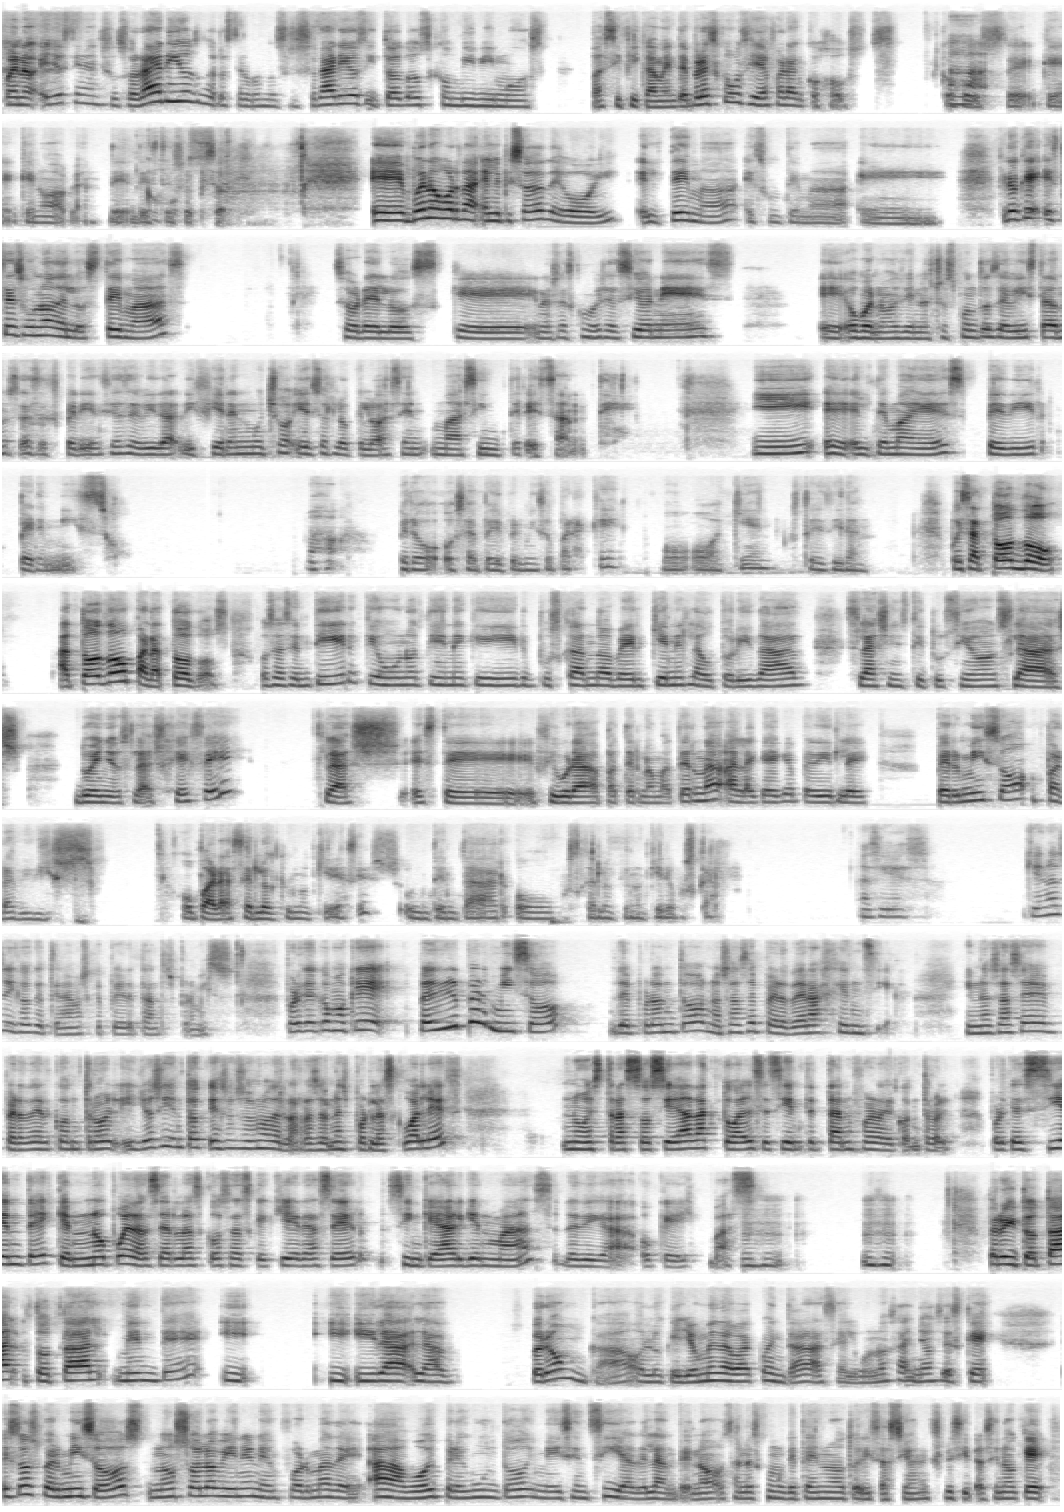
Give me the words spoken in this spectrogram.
bueno, ellos tienen sus horarios, nosotros tenemos nuestros horarios y todos convivimos pacíficamente. Pero es como si ya fueran co-hosts, co-hosts que, no hablan de, este su episodio. Eh, bueno, Gorda, el episodio de hoy, el tema es un tema, eh, creo que este es uno de los temas sobre los que nuestras conversaciones, eh, o bueno, más bien nuestros puntos de vista, nuestras experiencias de vida difieren mucho y eso es lo que lo hacen más interesante. Y el tema es pedir permiso. Ajá. Pero, o sea, pedir permiso para qué o a quién, ustedes dirán. Pues a todo, a todo para todos. O sea, sentir que uno tiene que ir buscando a ver quién es la autoridad, slash institución, slash dueño, slash jefe, slash este, figura paterna o materna a la que hay que pedirle permiso para vivir o para hacer lo que uno quiere hacer o intentar o buscar lo que uno quiere buscar. Así es. ¿Quién nos dijo que tenemos que pedir tantos permisos? Porque como que pedir permiso de pronto nos hace perder agencia y nos hace perder control. Y yo siento que eso es una de las razones por las cuales nuestra sociedad actual se siente tan fuera de control, porque siente que no puede hacer las cosas que quiere hacer sin que alguien más le diga, ok, vas. Pero y total, totalmente, y, y, la, la bronca o lo que yo me daba cuenta hace algunos años es que estos permisos no solo vienen en forma de, ah, voy, pregunto y me dicen sí, adelante, ¿no? O sea, no es como que tienen una autorización explícita, sino que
